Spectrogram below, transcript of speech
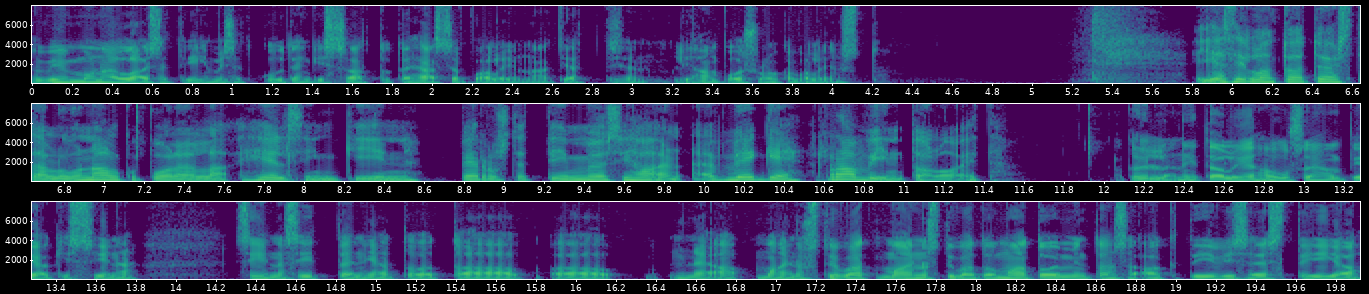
hyvin monenlaiset ihmiset kuitenkin saattoi tehdä sen valinnan, että jätti sen lihan pois ruokavaliosta. Ja silloin 1900-luvun alkupuolella Helsinkiin perustettiin myös ihan vege-ravintoloita. Kyllä, niitä oli ihan useampiakin siinä, siinä sitten ja tuota, ne mainostivat, mainostivat omaa toimintansa aktiivisesti ja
